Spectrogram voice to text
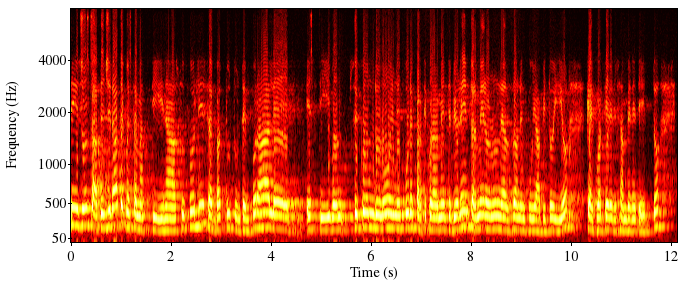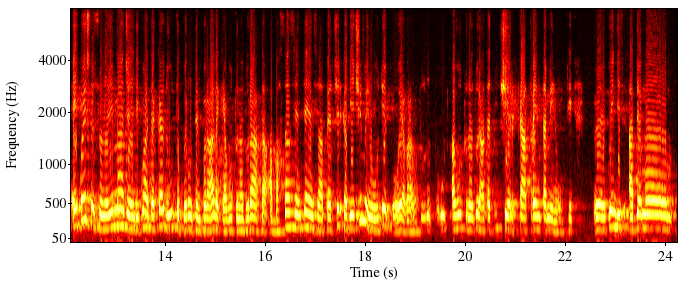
Sì, sono state girate questa mattina. Su Forlì si è abbattuto un temporale estivo, secondo noi neppure particolarmente violento, almeno non nella zona in cui abito io, che è il quartiere di San Benedetto. E queste sono le immagini di quanto è accaduto per un temporale che ha avuto una durata abbastanza intensa per circa 10 minuti e poi avrà avuto, una durata di circa 30 minuti. Eh, quindi abbiamo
